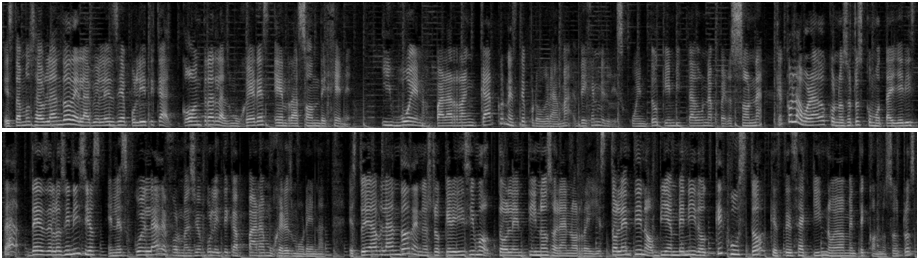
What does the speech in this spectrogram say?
Estamos hablando de la violencia política contra las mujeres en razón de género. Y bueno, para arrancar con este programa, déjenme les cuento que he invitado a una persona que ha colaborado con nosotros como tallerista desde los inicios en la Escuela de Formación Política para Mujeres Morenas. Estoy hablando de nuestro queridísimo Tolentino Sorano Reyes. Tolentino, bienvenido. Qué gusto que estés aquí nuevamente con nosotros.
